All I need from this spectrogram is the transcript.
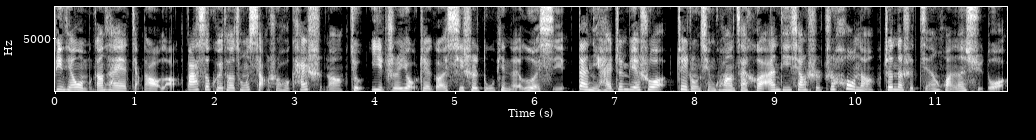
并且我们刚才也讲到了，巴斯奎特从小时候开始呢，就一直有这个吸食毒品的恶习。但你还真别说，这种情况在和安迪相识之后呢，真的是减缓了许多，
